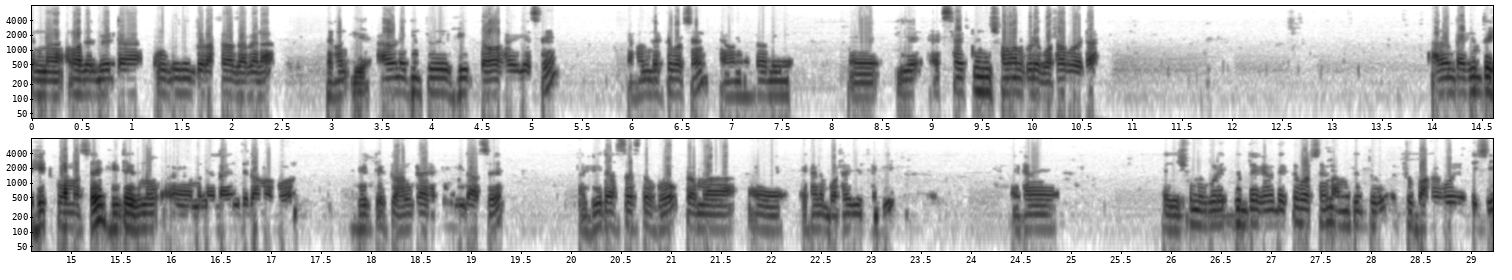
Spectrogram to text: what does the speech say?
কেননা আমাদের বেলটা পর্যন্ত রাখা যাবে না। এখন কি আয়রনে কিন্তু হিট দেওয়া হয়ে গেছে। এখন দেখতে পাচ্ছেন, এখন কিন্তু আমি ইয়ে এক সাইড কিন্তু সমান করে বসাবো এটা। আয়রনটা কিন্তু হিট কম আছে হিট এগুলো মানে লাইন দিলাম এখন। হিট একটু হালকা হিট আছে। হিট আস্তে আস্তে হোক, আমরা এখানে বসাই দিয়ে থাকি। এখানে, এই যে সুন্দর করে কিন্তু এখানে দেখতে পাচ্ছেন, আমি কিন্তু একটু বাঁকা করে রেখেছি।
